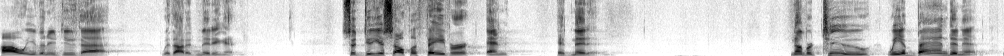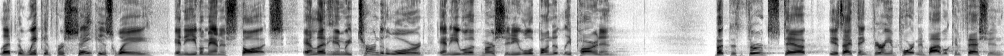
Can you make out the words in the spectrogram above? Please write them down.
How are you going to do that without admitting it? So do yourself a favor and admit it. Number two, we abandon it. Let the wicked forsake his way and the evil man his thoughts, and let him return to the Lord, and he will have mercy and he will abundantly pardon. But the third step is, I think, very important in Bible confession.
